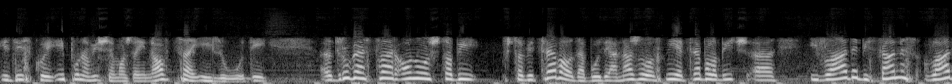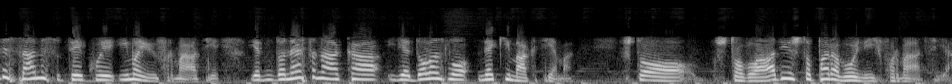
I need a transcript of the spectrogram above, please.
iziskuje i puno više možda i novca i ljudi. A, druga stvar, ono što bi što bi trebalo da bude, a nažalost nije trebalo biti uh, i vlade bi same, vlade same su te koje imaju informacije. Jer do nestanaka je dolazlo nekim akcijama, što, što vladi, što paravojnih informacija.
